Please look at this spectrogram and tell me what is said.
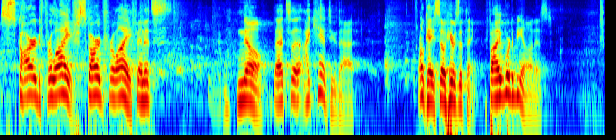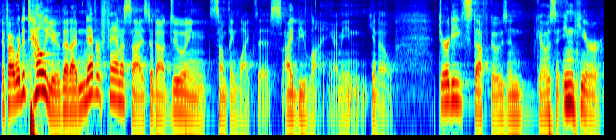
Scarred for life, scarred for life. And it's, no, that's a, I can't do that. Okay, so here's the thing. If I were to be honest, if I were to tell you that I've never fantasized about doing something like this, I'd be lying. I mean, you know, dirty stuff goes in goes in here.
